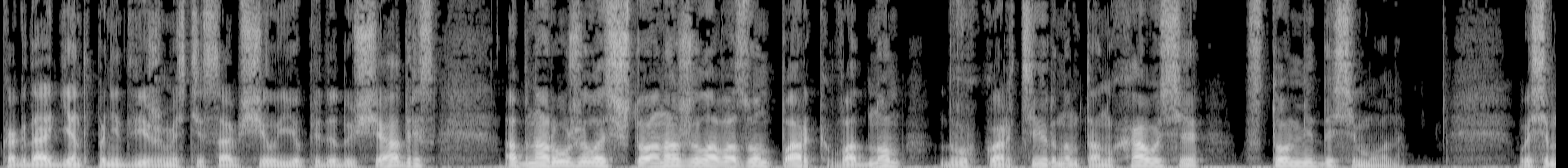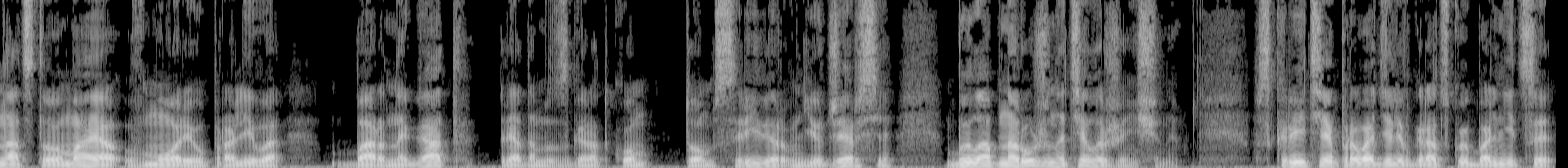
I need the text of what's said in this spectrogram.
Когда агент по недвижимости сообщил ее предыдущий адрес, обнаружилось, что она жила в Озон-парк в одном двухквартирном таунхаусе с Томми де Симона. 18 мая в море у пролива Барнегат, рядом с городком Томс-Ривер в Нью-Джерси, было обнаружено тело женщины. Вскрытие проводили в городской больнице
